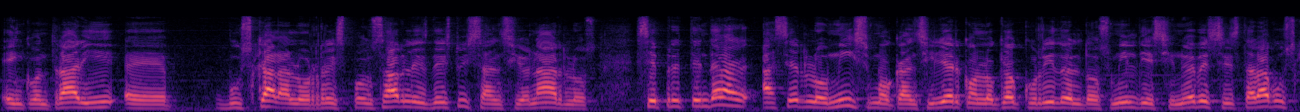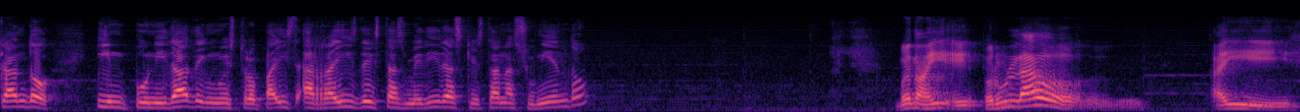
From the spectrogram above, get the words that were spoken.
encontrar y eh, buscar a los responsables de esto y sancionarlos. ¿Se pretenderá hacer lo mismo, canciller, con lo que ha ocurrido el 2019? ¿Se estará buscando impunidad en nuestro país a raíz de estas medidas que están asumiendo? Bueno, ahí, eh, por un lado, hay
